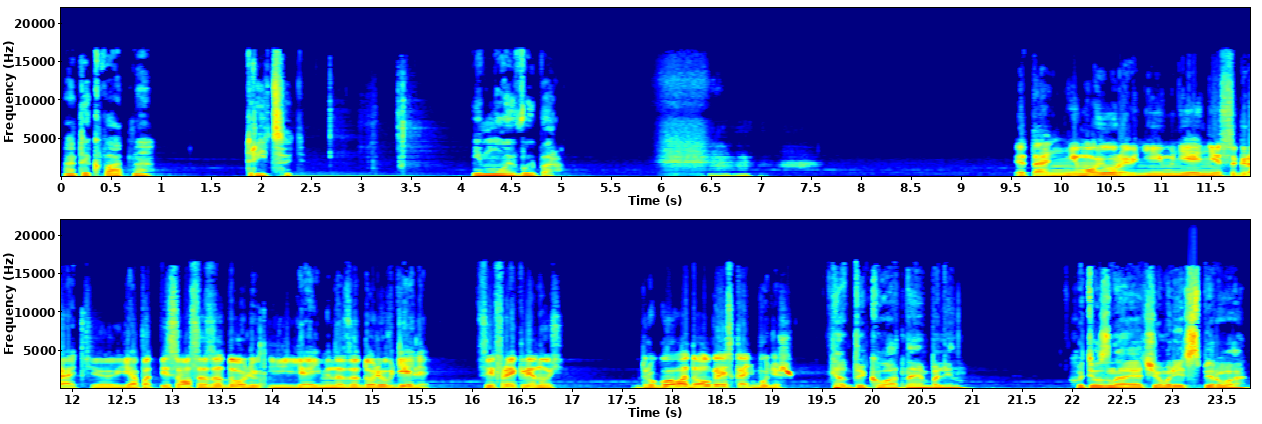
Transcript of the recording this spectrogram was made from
Адекватно. 30. И мой выбор. Это не мой уровень, и мне не сыграть. Я подписывался за долю, и я именно за долю в деле. Цифрой клянусь. Другого долго искать будешь. Адекватная, блин. Хоть узнай, о чем речь сперва.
